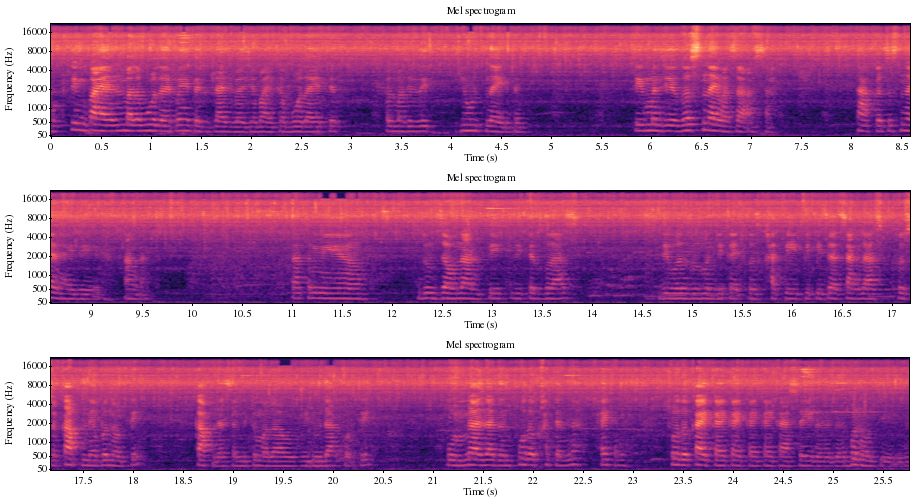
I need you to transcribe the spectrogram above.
बघते मी बाया मला बोलायला पण येतात राजबाईच्या बायका बोलायला येतात. पण माझं हे होत नाही एकदम. ते म्हणजे रस नाही माझा असा. ताकदच नाही राहिली अंगात. तर आता मी दूध जाऊन आणते लिटर ग्लास दिवसभर म्हणजे काही दिवस खाते पिते तर चांगलं थोडंसं कापण्या बनवते. कापण्याचा मी तुम्हाला व्हिडिओ दाखवते. पोळी मॅनात पोरं खातात ना काय का नाही? थोडं काय काय काय काय काय काय असं वेगळं वेगळं बनवते एकदम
